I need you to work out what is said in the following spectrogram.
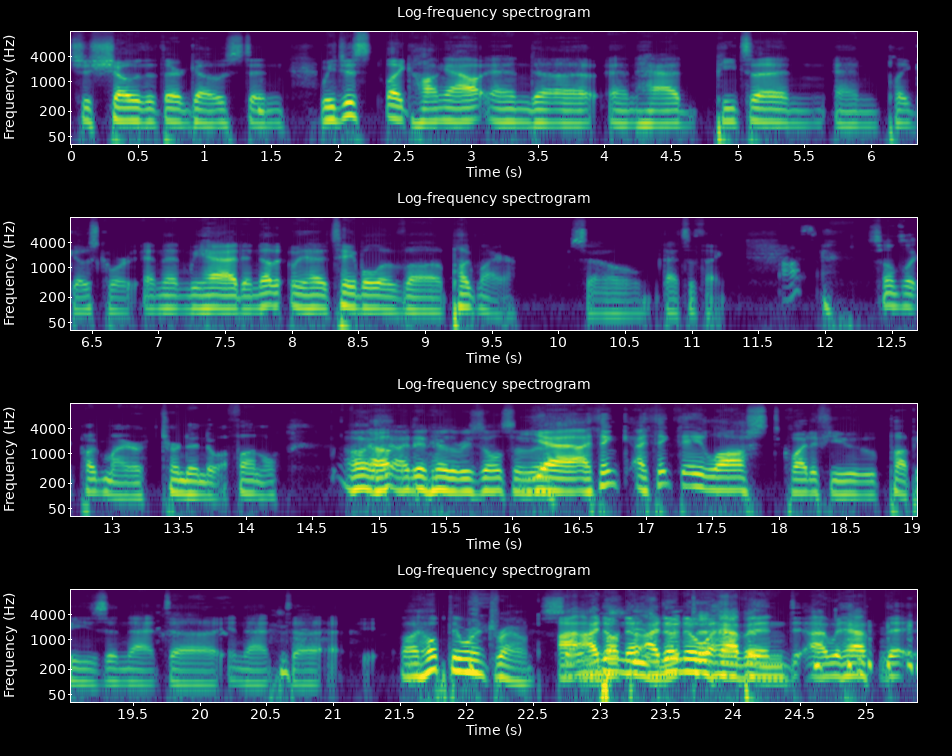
to show that they're ghost. And we just like hung out and uh, and had pizza and and played Ghost Court. And then we had another we had a table of uh, Pugmire. So that's a thing. Awesome. Sounds like Pugmire turned into a funnel. Oh, Uh, I, I didn't hear the results of that. Yeah, I think I think they lost quite a few puppies in that uh, in that. Uh, Well, I hope they weren't drowned. Some I, I don't know. I don't know what heaven. happened. I would have that.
